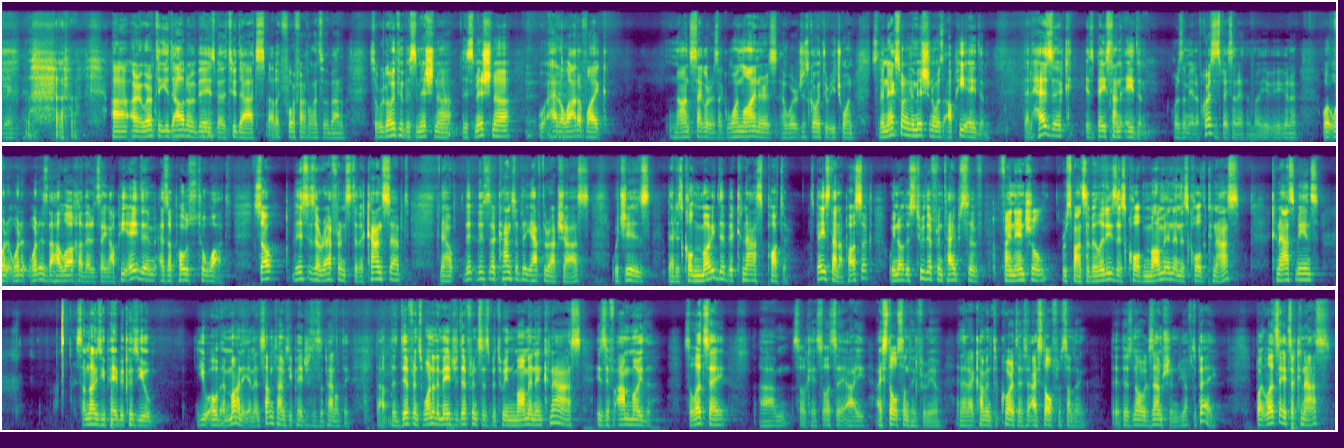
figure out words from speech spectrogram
uh, all right, we're up to Yudaladim Abayz by the two dots, about like four or five lines from the bottom. So we're going through this Mishnah. This Mishnah had a lot of like non sequiturs, like one liners, and we're just going through each one. So the next one in the Mishnah was Alpi Edim, that Hezek is based on Edim. What does that mean? Of course, it's based on Edim. But you, are gonna, what, what, what, what is the halacha that it's saying Alpi Edim as opposed to what? So this is a reference to the concept. Now, th- this is a concept that you have throughout Shas, which is that it's called Moide Beknas Potter. It's based on a pasuk. We know there's two different types of financial responsibilities. It's called mammon and it's called knas. Knas means sometimes you pay because you you owe them money, and then sometimes you pay just as a penalty. The, the difference, one of the major differences between mammon and knas is if I'm moide. So let's say, um, so okay, so let's say I, I stole something from you, and then I come into court and I say I stole from something. There's no exemption; you have to pay. But let's say it's a knas,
